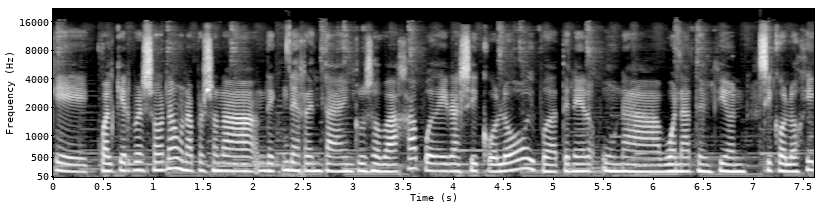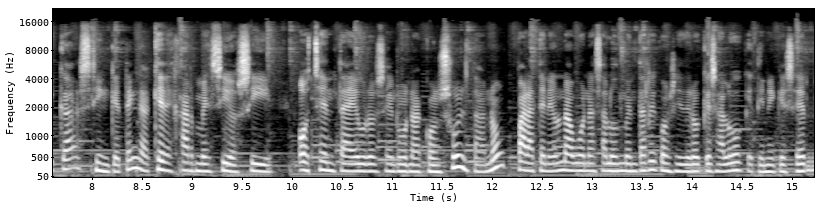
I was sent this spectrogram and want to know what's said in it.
que cualquier persona, una persona de, renta incluso baja, pueda ir al psicólogo y pueda tener una buena atención psicológica sin que tenga que dejarme sí o sí 80 euros en una consulta, ¿no? Para tener una buena salud mental que considero que es algo que tiene que ser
